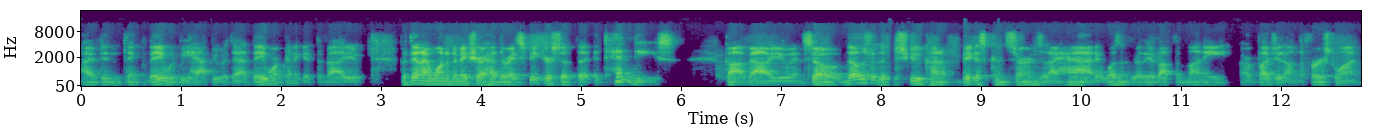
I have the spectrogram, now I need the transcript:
I didn't think they would be happy with that. They weren't going to get the value. But then I wanted to make sure I had the right speakers so that the attendees got value. And so those were the two kind of biggest concerns that I had. It wasn't really about the money or budget on the first one,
